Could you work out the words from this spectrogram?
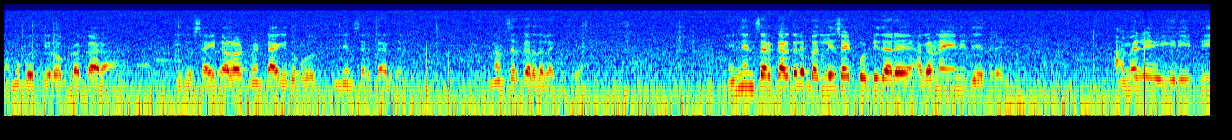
ನಮಗೆ ಗೊತ್ತಿರೋ ಪ್ರಕಾರ ಇದು ಸೈಟ್ ಅಲಾಟ್ಮೆಂಟ್ ಆಗಿದ್ದು ಹಿಂದಿನ ಸರ್ಕಾರದಲ್ಲಿ. ನಮ್ಮ ಸರ್ಕಾರದಲ್ಲಿ ಆಗಿದೆಯಾ ಹಿಂದಿನ ಸರ್ಕಾರದಲ್ಲಿ ಬದಲಿ ಸೈಟ್ ಕೊಟ್ಟಿದ್ದಾರೆ. ಹಗರಣ ಏನಿದೆ ಇದ್ರೆ ಆಮೇಲೆ ಈ ರೀತಿ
